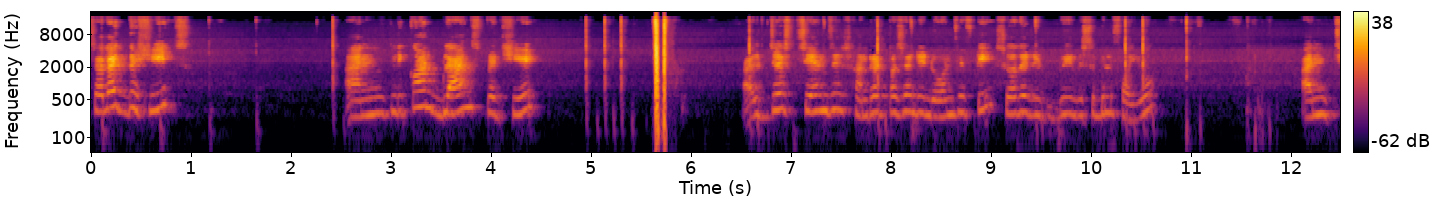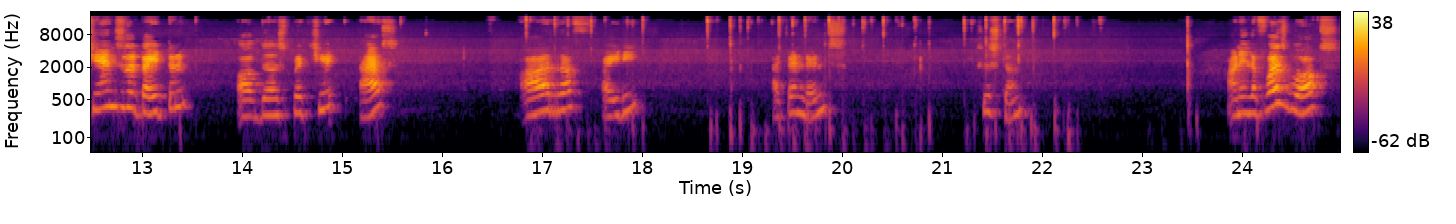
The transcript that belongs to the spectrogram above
select the sheets and click on blank spreadsheet. I'll just change this 100% into 150 so that it will be visible for you and change the title of the spreadsheet as RFID attendance system and in the first box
